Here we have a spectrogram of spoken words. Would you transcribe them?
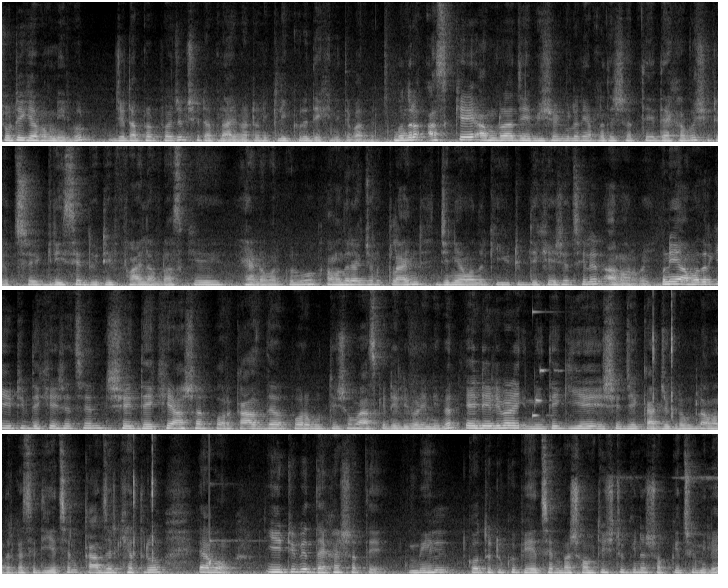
সঠিক এবং নির্ভুল। যেটা আপনার প্রয়োজন, সেটা আপনি আই বাটনে ক্লিক করে দেখে নিতে পারবেন। বন্ধুরা, আজকে আমরা যে বিষয়গুলো নিয়ে আপনাদের সাথে দেখাবো, সেটা হচ্ছে গ্রিসের দুইটি ফাইল আমরা আজকে হ্যান্ড ওভার করব। আমাদের একজন ক্লায়েন্ট যিনি আমাদেরকে ইউটিউব দেখে এসেছিলেন, আনোয়ার ভাই। উনি আমাদেরকে ইউটিউব দেখে এসেছেন। সেই দেখে আসার পর, কাজ দেওয়ার পরবর্তী সময় আজকে ডেলিভারি নেবেন। এই ডেলিভারি নিতে গিয়ে এসে যে কার্যক্রমগুলো আমাদের কাছে দিয়েছেন, কাজের ক্ষেত্র এবং ইউটিউবে দেখার সাথে মিল কতটুকু পেয়েছেন বা সন্তুষ্ট কিনা সবকিছু মিলে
